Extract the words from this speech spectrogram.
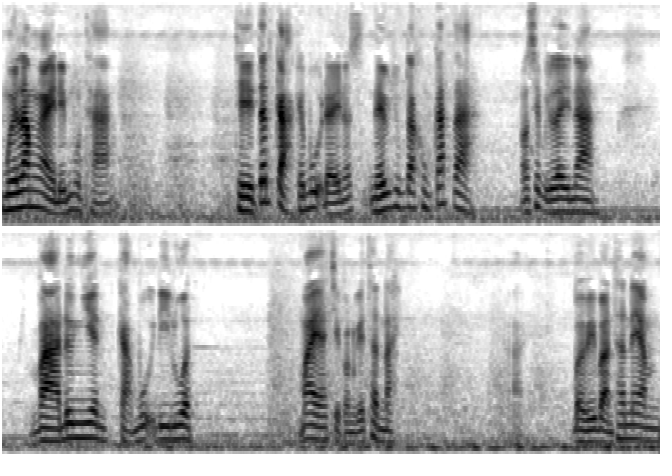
15 ngày đến một tháng, thì tất cả cái bụi đấy nó nếu chúng ta không cắt ra, nó sẽ bị lây lan và đương nhiên cả bụi đi luôn. May chỉ còn cái thân này. Bởi vì bản thân em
